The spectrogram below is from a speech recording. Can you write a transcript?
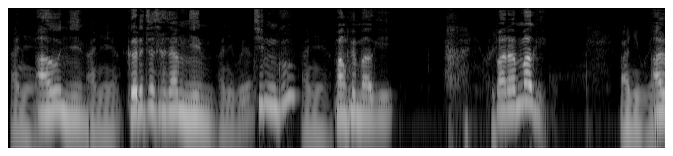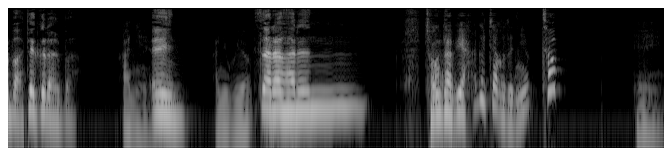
아니에요. 아우님, 아니에요. 거래처 사장님, 아니고요. 친구, 아니에요. 방패막이, 아니고요. 바람막이, 아니고요. 알바, 댓글 알바, 아니에요. 애인, 아니고요. 사랑하는 정답이 한 글자거든요. 첩, 예.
